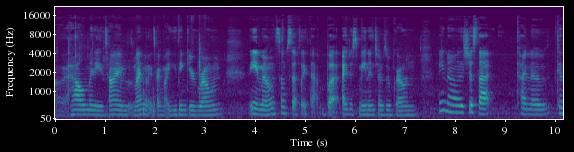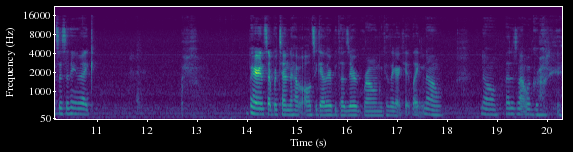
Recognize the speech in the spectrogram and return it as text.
Uh, how many times is my family talking about you think you're grown you know, some stuff like that. But I just mean in terms of grown, you know, it's just that kind of consistent thing like parents that pretend to have it all together because they're grown because they got kids. Like, no, no, that is not what grown is.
